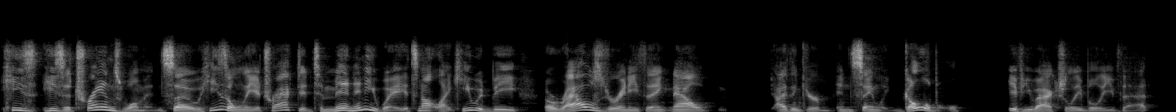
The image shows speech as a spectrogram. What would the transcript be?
he's he's a trans woman, so he's only attracted to men anyway. It's not like he would be aroused or anything. Now, I think you're insanely gullible if you actually believe that.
